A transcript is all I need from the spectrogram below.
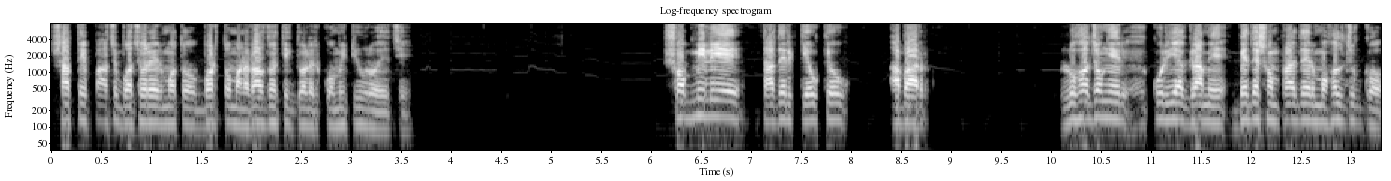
সাথে পাঁচ বছরের মতো বর্তমান রাজনৈতিক দলের কমিটিও রয়েছে। সব মিলিয়ে তাদের কেউ কেউ আবার লোহজংয়ের কোরিয়া গ্রামে বেদে সম্প্রদায়ের মহলযোগ্য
